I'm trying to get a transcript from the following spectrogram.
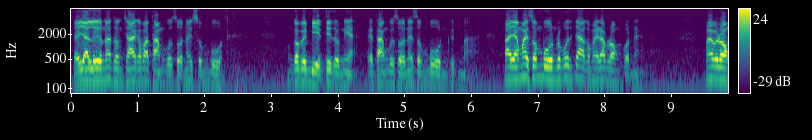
แต่อย่าลืมนะทงใช้คำว่าทำกุศลให้สมบูรณ์ มันก็ไปบีบที่ตรงเนี้ยไปทำกุศลให้สมบูรณ์ขึ้นมา ถ้ายังไม่สมบูรณ์พระพุทธเจ้าก็ไม่รับรองผลนะไม่รับรอง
